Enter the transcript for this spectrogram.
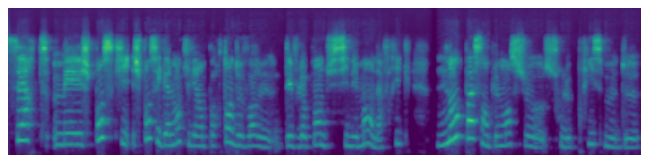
Certes, mais je pense, également qu'il est important de voir le développement du cinéma en Afrique, non pas simplement sous le prisme de,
